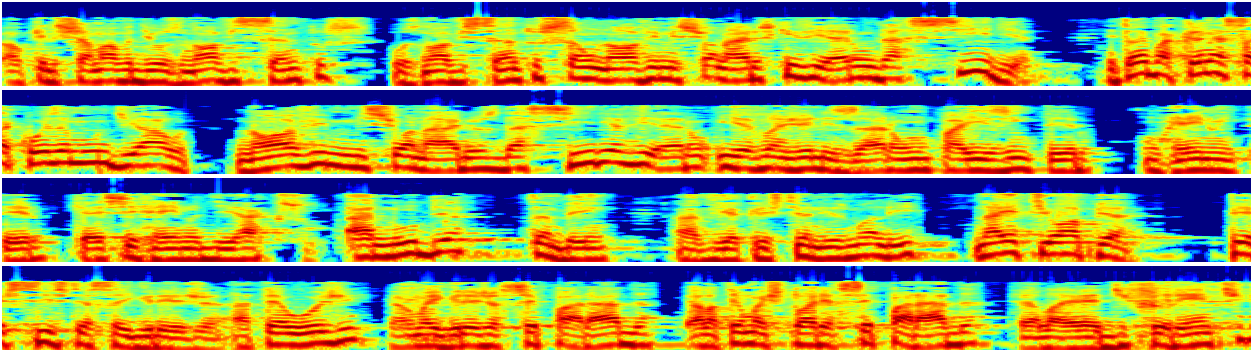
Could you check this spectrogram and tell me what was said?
ao que eles chamavam de os nove santos. Os nove santos são nove missionários que vieram da Síria. Então é bacana essa coisa mundial. Nove missionários da Síria vieram e evangelizaram um país inteiro, um reino inteiro, que é esse reino de Axum. A Núbia também havia cristianismo ali. Na Etiópia persiste essa igreja até hoje. É uma igreja separada, ela tem uma história separada, ela é diferente.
